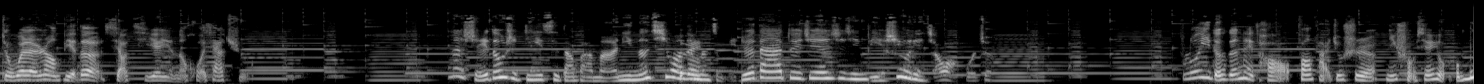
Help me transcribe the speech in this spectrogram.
就为了让别的小企业也能活下去吗？那谁都是第一次当爸妈，你能期望他们怎么样？觉得大家对这件事情也是有点矫枉过正。弗洛伊德的那套方法就是，你首先有个目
